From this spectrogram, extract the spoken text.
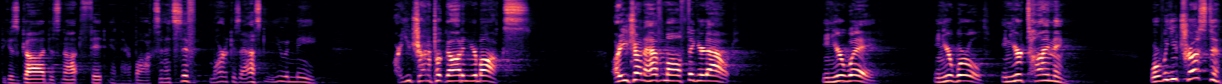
because God does not fit in their box. And it's as if Mark is asking you and me Are you trying to put God in your box? Are you trying to have them all figured out in your way, in your world, in your timing? Or will you trust him?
